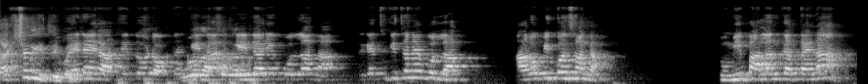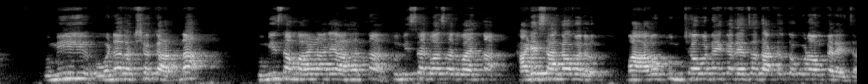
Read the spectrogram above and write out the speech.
ऍक्शन घेतली नाही पाहिजे. नाही रात्री तो डॉक्टर असं केदारी बोलला ना तर काय चुकीचं नाही बोलला? आरोपी कोण सांगा? तुम्ही पालन करताय ना? तुम्ही वनरक्षक आहात ना? तुम्ही सांभाळणारे आहात ना? तुम्ही सर्व सर्व आहेत ना? खाडे सांगा बरं. मग आरोप तुमच्यावर नाही करायचा दाखल तर कोणावर करायचा?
